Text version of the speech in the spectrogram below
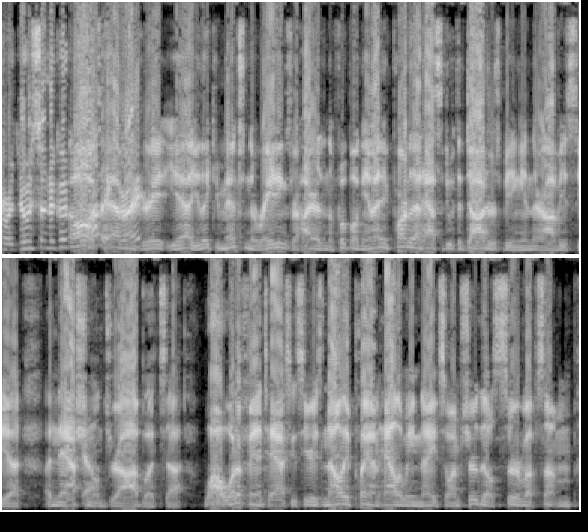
producing a good Oh, it's having right? great. Yeah, you like you mentioned, the ratings are higher than the football game. I think part of that has to do with the Dodgers being in there. Obviously, a, a national Yeah. draw. But uh, wow, what a fantastic series! Now they play on Halloween night, so I'm sure they'll serve up something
